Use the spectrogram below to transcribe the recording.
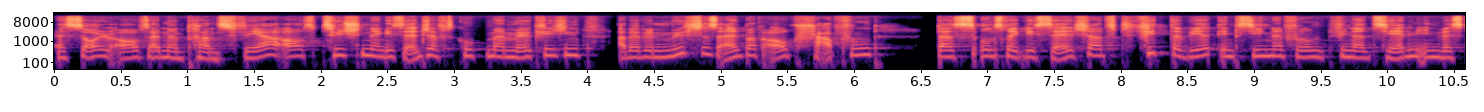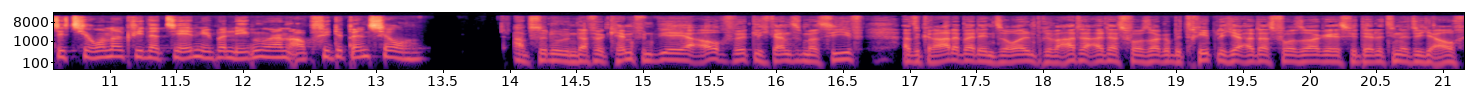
er soll auch einen Transfer auch zwischen den Gesellschaftsgruppen ermöglichen. Aber wir müssen es einfach auch schaffen, dass unsere Gesellschaft fitter wird im Sinne von finanziellen Investitionen, finanziellen Überlegungen auch für die Pension. Absolut. Und dafür kämpfen wir ja auch wirklich ganz massiv. Also gerade bei den Säulen private Altersvorsorge, betriebliche Altersvorsorge ist Fidelity natürlich auch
